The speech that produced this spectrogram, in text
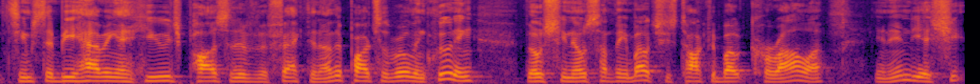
It seems to be having a huge positive effect in other parts of the world, including those she knows something about. She's talked about Kerala in India. She,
